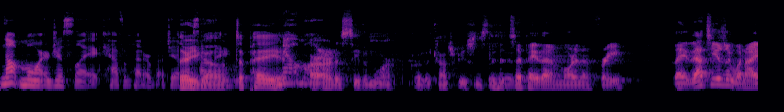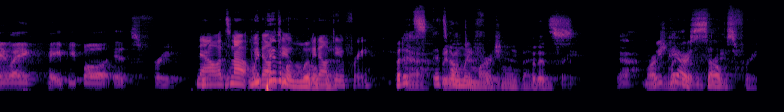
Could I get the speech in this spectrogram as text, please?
Not more, just like have a better budget. There or you go. To pay No our artists even more for the contributions they do. to pay them more than free. Like that's usually when I like pay people, it's free. No, it's not. we We, pay don't them a do. little We don't bit. do free. But it's we it's only do free, marginally better but than it's- free. Yeah, We pay better than ourselves free. free.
